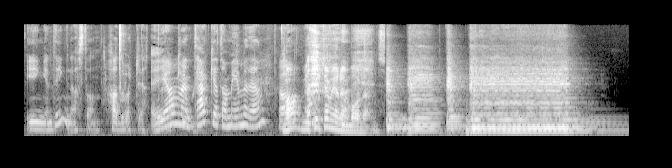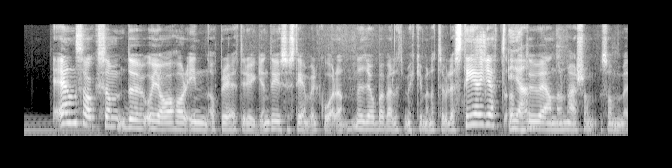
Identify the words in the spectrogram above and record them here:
ingenting nästan hade varit jättekul. Ja men tack, jag tar med mig den. Ja, vi skickar med den bollen. En sak som du och jag har inopererat i ryggen det är ju systemvillkoren. Ni jobbar väldigt mycket med naturliga steget och Ja. du är en av de här som, som eh,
